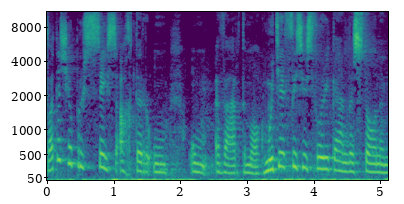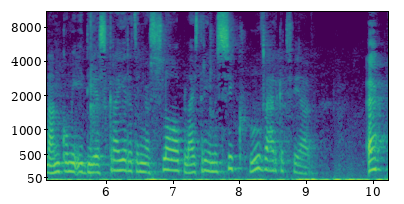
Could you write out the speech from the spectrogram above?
Wat is jou proses agter om om 'n werk te maak? Moet jy fisies voor die canvas staan en dan kom die idees, kry jy dit in jou slaap, luister jy musiek? Hoe werk dit vir jou? Ek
